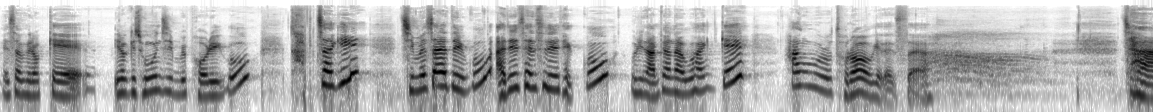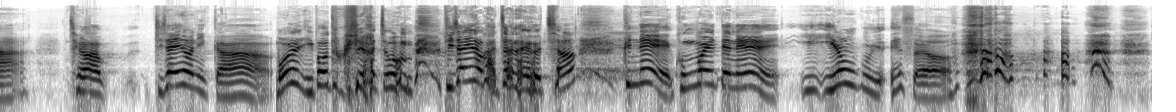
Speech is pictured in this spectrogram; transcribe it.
그래서 그렇게 이렇게 좋은 집을 버리고 갑자기 짐을 싸들고 아들 셋을 데리고 우리 남편하고 함께 한국으로 돌아오게 됐어요. 자, 제가 디자이너니까 뭘 입어도 그냥 좀 디자이너 같잖아요, 그렇죠? 근데 공부할 때는 이, 이러고 했어요.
